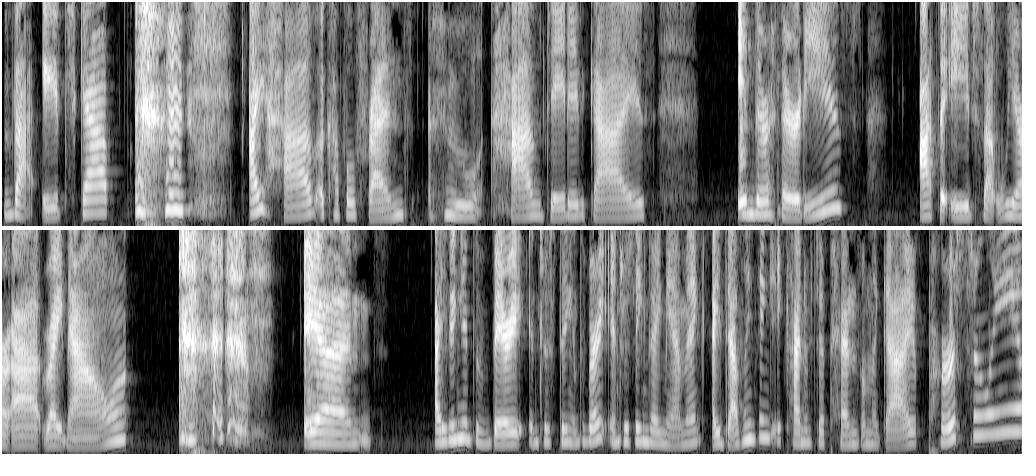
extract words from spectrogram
that age gap. I have a couple friends who have dated guys in their 30s at the age that we are at right now. and I think it's very interesting. It's a very interesting dynamic. I definitely think it kind of depends on the guy. Personally,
